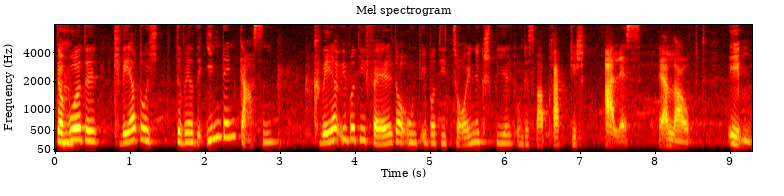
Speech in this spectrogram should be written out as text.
Da wurde quer durch, da wurde in den Gassen, quer über die Felder und über die Zäune gespielt und es war praktisch alles erlaubt. Eben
